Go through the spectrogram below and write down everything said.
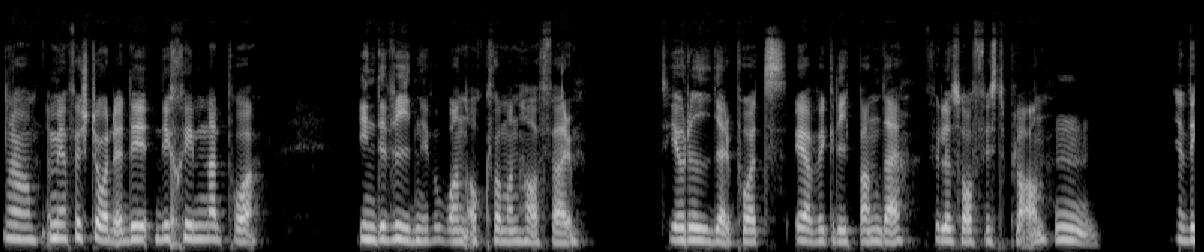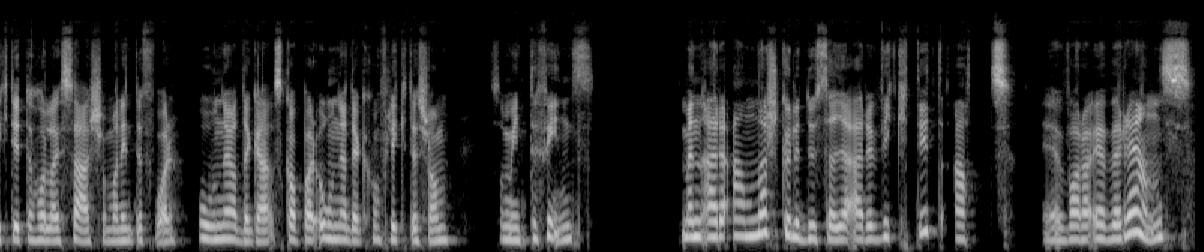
Ja, men jag förstår det. det. Det är skillnad på individnivån och vad man har för teorier på ett övergripande filosofiskt plan. Mm. Det är viktigt att hålla isär så man inte får onödiga, skapar onödiga konflikter som, som inte finns. Men är det annars, skulle du säga, är det viktigt att eh, vara överens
